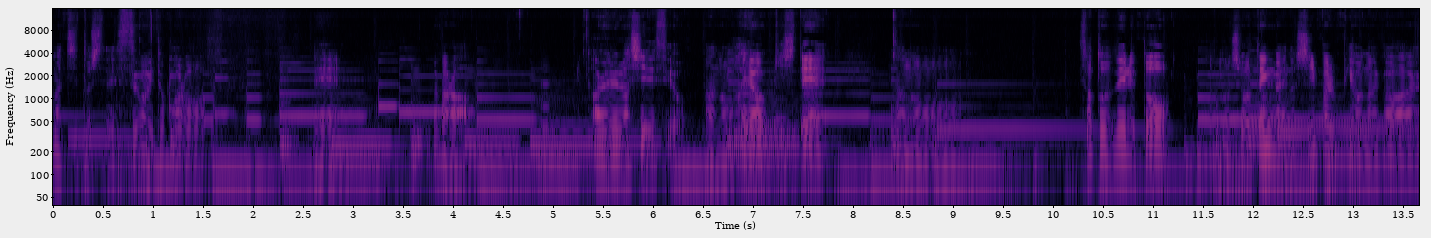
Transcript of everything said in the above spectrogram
町としてすごいところでだからあれらしいですよ。あの早起きしてあの外出るとあの商店街のシーパルピオナ側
